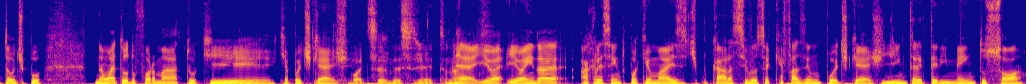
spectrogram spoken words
Então, tipo, não é todo formato que, que é podcast. Pode ser desse jeito, né? É, e eu, eu ainda acrescento um pouquinho mais, tipo, cara, se você quer fazer um podcast de entretenimento só,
